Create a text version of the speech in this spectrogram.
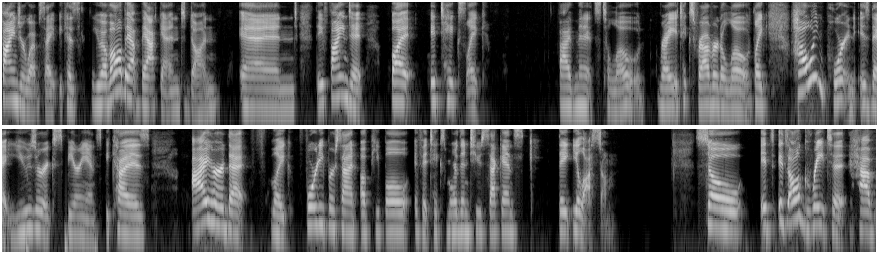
find your website because you have all that back end done and they find it, but it takes like five minutes to load, right? It takes forever to load. Like, how important is that user experience? Because I heard that like 40% of people, if it takes more than two seconds, they you lost them. So it's it's all great to have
